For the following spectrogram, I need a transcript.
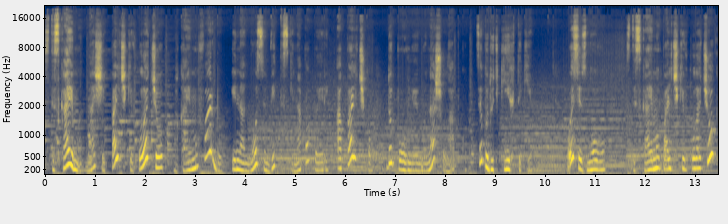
Стискаємо наші пальчики в кулачок, макаємо фарбу і наносимо відтиски на папері, а пальчиком доповнюємо нашу лапку. Це будуть кіхтики. Ось і знову стискаємо пальчики в кулачок,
